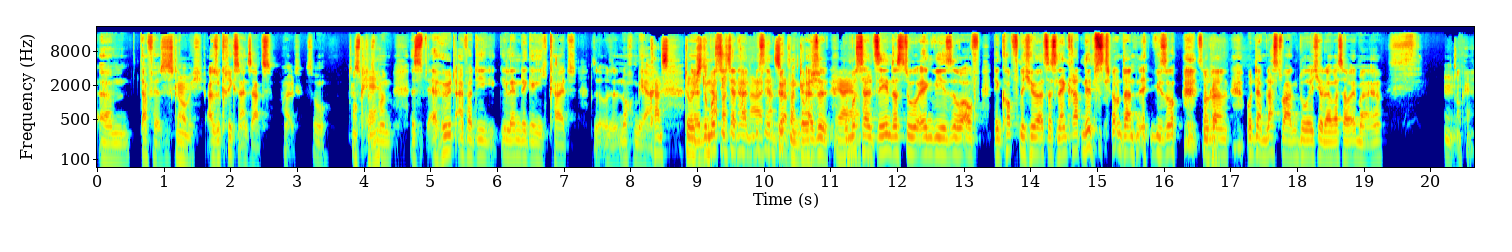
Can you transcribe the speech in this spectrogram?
Ähm, dafür ist es, glaube hm. ich. Also Kriegseinsatz halt. So. Das, okay. man, es erhöht einfach die Geländegängigkeit so, noch mehr. Du kannst durch äh, du musst dich dann halt ein bisschen bücken. Also ja, du musst ja, halt sehen, dass du irgendwie so auf den Kopf nicht höher als das Lenkrad nimmst und dann irgendwie so, so okay. dann unterm Lastwagen durch oder was auch immer, ja. Hm, okay.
